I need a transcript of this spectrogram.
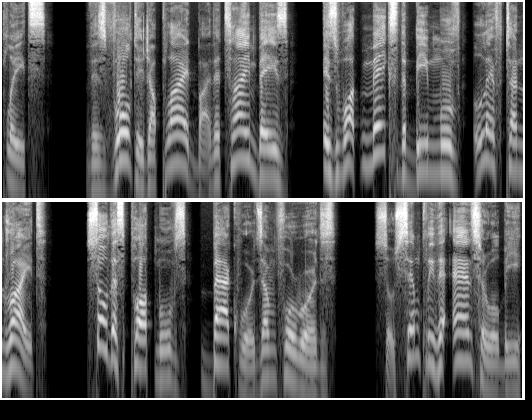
plates. This voltage applied by the time base is what makes the beam move left and right. So the spot moves backwards and forwards. So simply the answer will be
